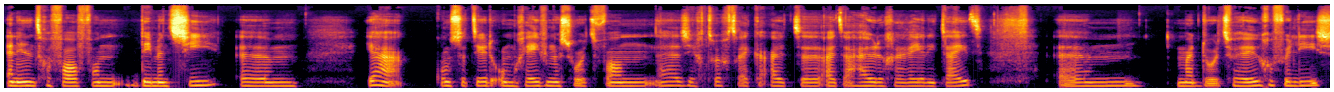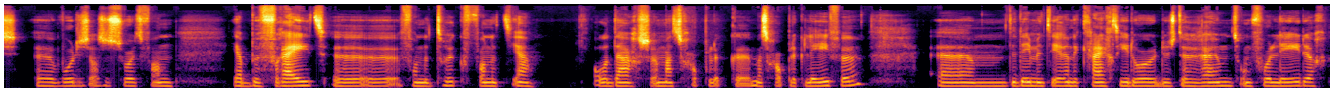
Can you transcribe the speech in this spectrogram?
en in het geval van dementie, um, ja, constateert de omgeving een soort van hè, zich terugtrekken uit, uh, uit de huidige realiteit. Um, maar door het geheugenverlies uh, worden ze als een soort van ja, bevrijd uh, van de druk van het ja, alledaagse maatschappelijk, uh, maatschappelijk leven. Um, de dementerende krijgt hierdoor dus de ruimte om volledig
